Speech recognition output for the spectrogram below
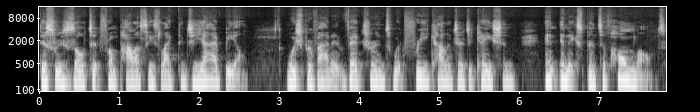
This resulted from policies like the GI Bill, which provided veterans with free college education and inexpensive home loans.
